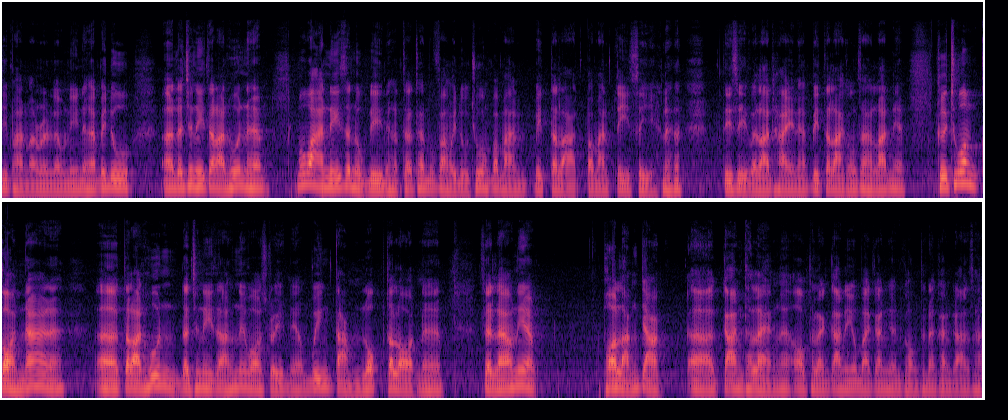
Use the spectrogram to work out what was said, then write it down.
ที่ผ่านมาเร็วๆนี้นะครับ ไปดูดัชนีตลาดหุ้นนะครับ เมื่อวานนี้สนุกดีนะครับ ถ้าท่านผู้ฟังไปดูช่วงประมาณปิดตลาดประมาณตีสี่นะ ตีสี่เวลาไทยนะปิดตลาดของสหรัฐเนี่ยคือช่วงก่อนหน้านะตลาดหุ้นดัชนีตลาดหุ้นใน Wall Street เนี่ยวิ่งต่ำลบตลอดนะฮะเสร็จแล้วเนี่ยพอหลังจากการถแถลงนะออกแถลงการนโยบายการเงินของธนาคารกลางสห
